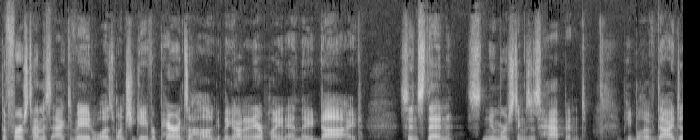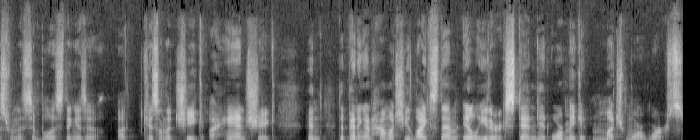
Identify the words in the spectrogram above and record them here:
The first time this activated was when she gave her parents a hug. They got on an airplane and they died. Since then, numerous things has happened. People have died just from the simplest thing as a, a kiss on the cheek, a handshake, and depending on how much she likes them, it'll either extend it or make it much more worse.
